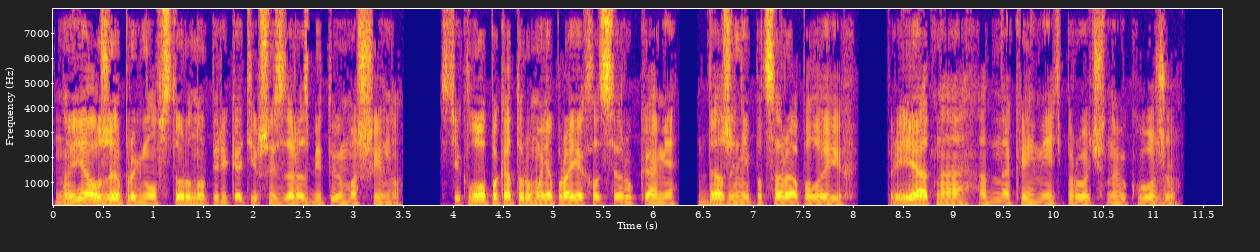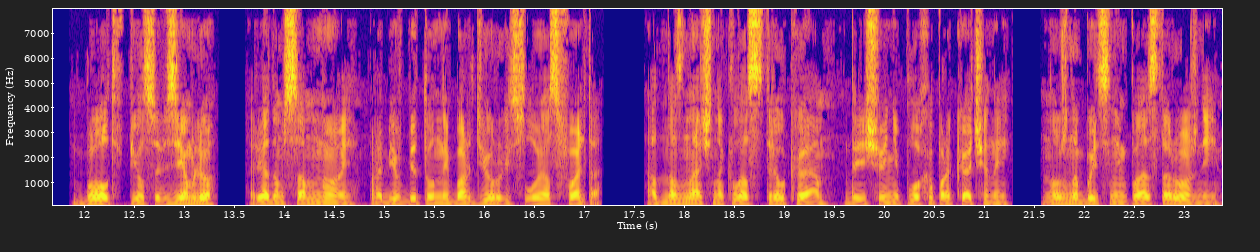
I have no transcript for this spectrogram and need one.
но я уже прыгнул в сторону, перекатившись за разбитую машину. Стекло, по которому я проехался руками, даже не поцарапало их. Приятно, однако, иметь прочную кожу. Болт впился в землю рядом со мной, пробив бетонный бордюр и слой асфальта. Однозначно класс стрелка, да еще неплохо прокачанный. Нужно быть с ним поосторожней.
